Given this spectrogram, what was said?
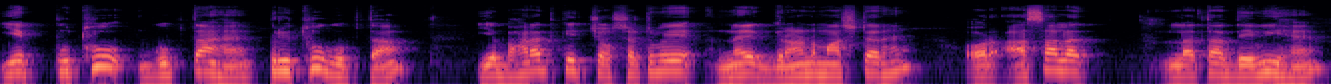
ये पुथु गुप्ता हैं, पृथु गुप्ता। ये भारत के चौंसठवें नए ग्रैंड मास्टर हैं और आशा लता देवी हैं,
